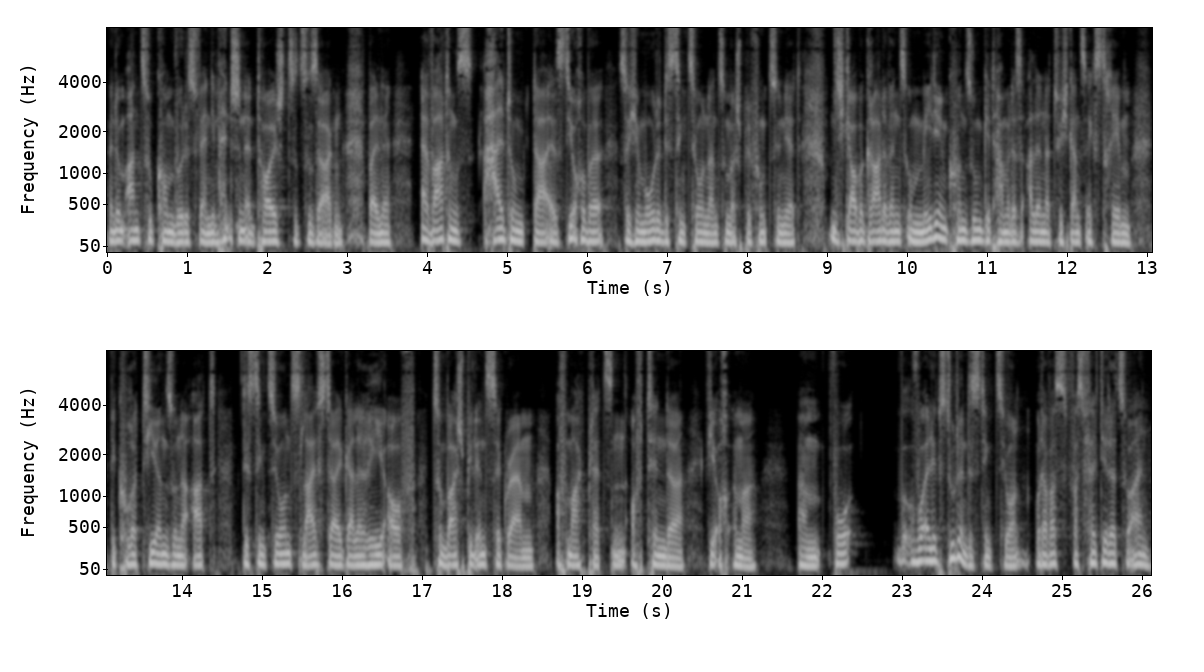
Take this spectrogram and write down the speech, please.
Wenn du im Anzug kommen würdest, wären die Menschen enttäuscht sozusagen, weil eine Erwartungshaltung da ist, die auch über solche Modedistinktionen dann zum Beispiel funktioniert. Und ich glaube, gerade wenn es um Medienkonsum geht, haben wir das alle natürlich ganz extrem. Wir kuratieren so eine Art Distinktions-Lifestyle-Galerie auf zum Beispiel Instagram, auf Marktplätzen, auf Tinder, wie auch immer. Ähm, wo, wo erlebst du denn Distinktion? Oder was, was fällt dir dazu ein?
